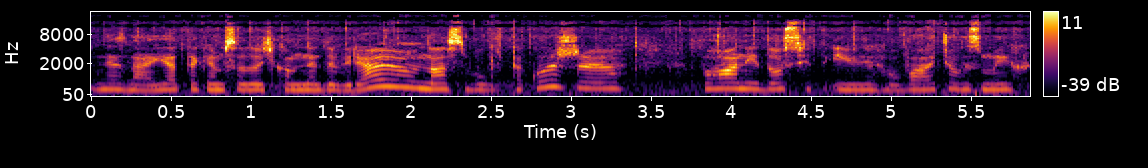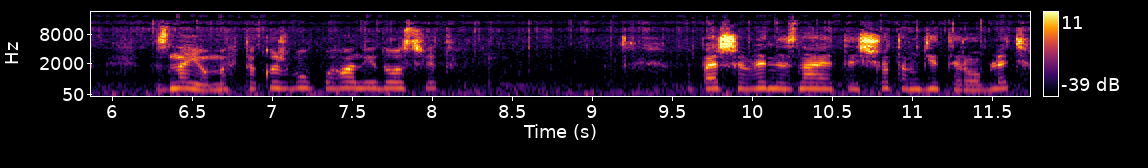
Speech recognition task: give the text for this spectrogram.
не знаю, я таким садочкам не довіряю. У нас був також е, поганий досвід, і у багатьох з моїх знайомих також був поганий досвід. По-перше, ви не знаєте, що там діти роблять.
